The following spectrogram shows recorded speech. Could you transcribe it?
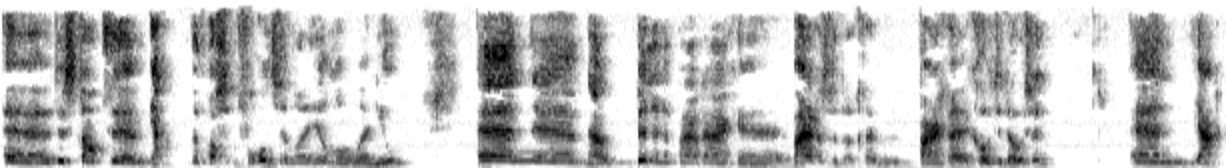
Uh, dus dat, uh, ja, dat was voor ons helemaal uh, nieuw. En nou, binnen een paar dagen waren ze er, een paar grote dozen. En ja,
